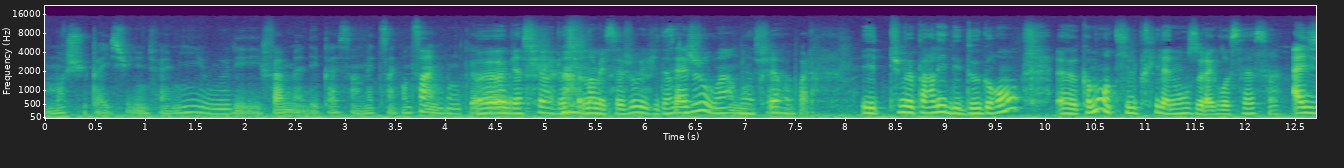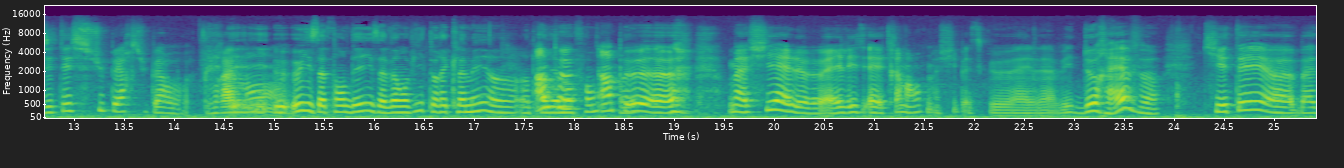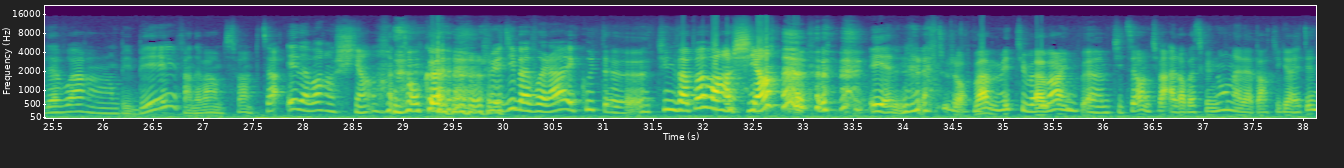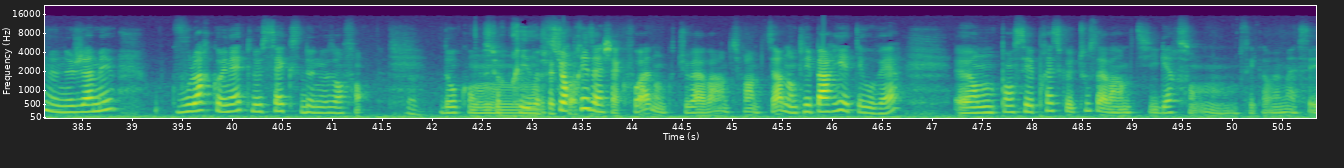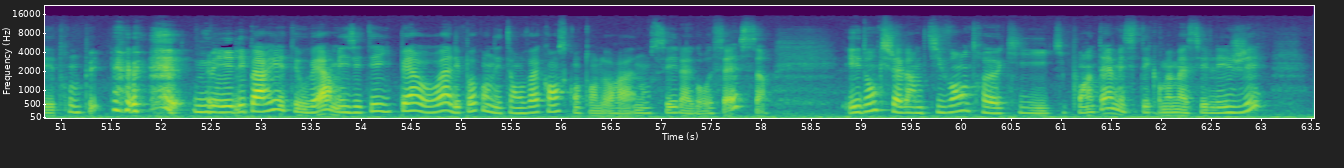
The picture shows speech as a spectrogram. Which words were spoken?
moi, je suis pas issue d'une famille où les femmes dépassent 1m55. Donc, euh, bien sûr, bien sûr. Non, mais ça joue évidemment. ça joue. Hein, Bien sûr. euh, voilà. Et tu me parlais des deux grands. Euh, comment ont-ils pris l'annonce de la grossesse? Ah, ils étaient super, super heureux. Vraiment. Et- et- eux, ils attendaient, ils avaient envie de te réclamer un, un un troisième peu, enfant? un peu. Euh, ma fille, elle, euh, elle, est, elle est très marrante, ma fille, parce qu'elle avait deux rêves qui étaient euh, bah, d'avoir un bébé, enfin d'avoir un petit frère, un petit soeur, et d'avoir un chien. Donc euh, je lui ai dit, bah voilà, écoute, euh, tu ne vas pas avoir un chien, et elle ne l'a toujours pas, mais tu vas avoir une, un petit soeur, un petit frère. Alors parce que nous, on a la particularité de ne jamais vouloir connaître le sexe de nos enfants. Donc on Surprise à chaque surprise à chaque fois. Donc tu vas avoir un petit frère, un petit soeur. Donc les paris étaient ouverts. Euh, on pensait presque tous avoir un petit garçon. On s'est quand même assez trompé. mais les paris étaient ouverts, mais ils étaient hyper heureux. À l'époque, on était en vacances quand on leur a annoncé la grossesse. Et donc j'avais un petit ventre euh, qui, qui pointait, mais c'était quand même assez léger.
